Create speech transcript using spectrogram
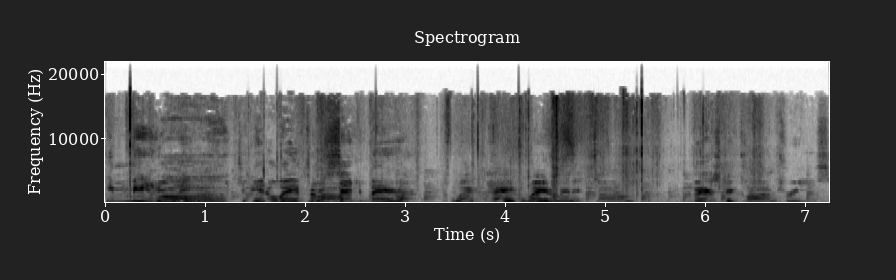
immediately to get away from said bear. Wait, hey, wait a minute, Tom. Bears can climb trees.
